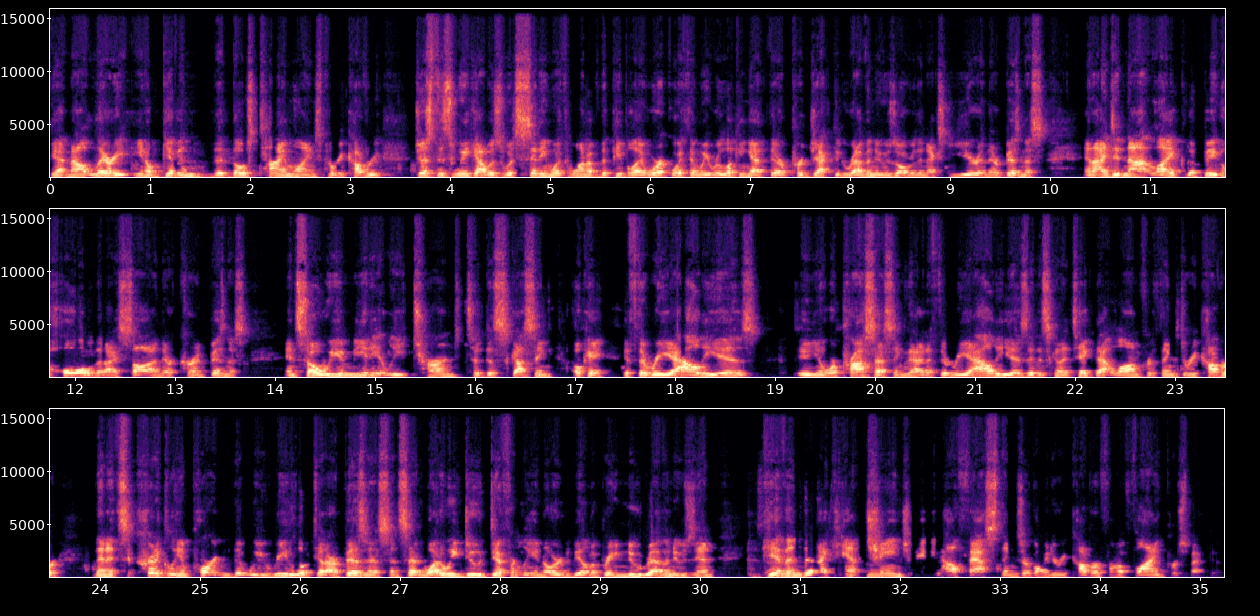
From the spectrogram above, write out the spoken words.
Yeah. Now, Larry, you know, given the, those timelines for recovery, just this week I was with sitting with one of the people I work with, and we were looking at their projected revenues over the next year in their business. And I did not like the big hole that I saw in their current business. And so we immediately turned to discussing okay, if the reality is, you know, we're processing that. If the reality is that it's going to take that long for things to recover, then it's critically important that we re-looked at our business and said, what do we do differently in order to be able to bring new revenues in, given that I can't hmm. change maybe how fast things are going to recover from a flying perspective.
